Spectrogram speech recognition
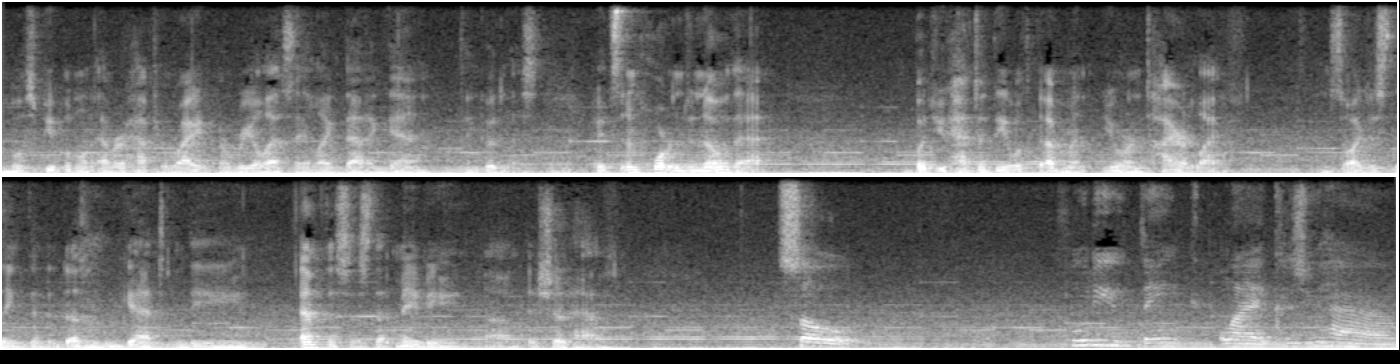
Most people don't ever have to write a real essay like that again, thank goodness. It's important to know that, but you have to deal with government your entire life. And so I just think that it doesn't get the emphasis that maybe um, it should have. So, who do you think, like, because you have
